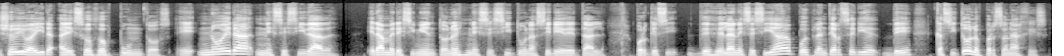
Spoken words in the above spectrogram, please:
Yo iba a ir a esos dos puntos. Eh, no era necesidad era merecimiento, no es necesito una serie de tal. Porque si desde la necesidad puedes plantear series de casi todos los personajes,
